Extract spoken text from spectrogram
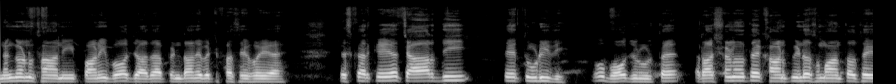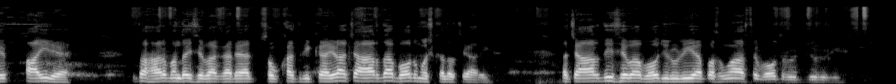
ਲੰਘਣ ਨੂੰ ਥਾਂ ਨਹੀਂ, ਪਾਣੀ ਬਹੁਤ ਜ਼ਿਆਦਾ, ਪਿੰਡਾਂ ਦੇ ਵਿੱਚ ਫਸੇ ਹੋਏ ਆ। ਇਸ ਕਰਕੇ ਅਚਾਰ ਦੀ ਤੇ ਤੂੜੀ ਦੀ ਉਹ ਬਹੁਤ ਜ਼ਰੂਰਤ ਹੈ। ਰਾਸ਼ਨ ਤੇ ਖਾਣ ਪੀਣ ਦਾ ਸਮਾਨ ਤਾਂ ਉੱਥੇ ਆ ਹੀ ਰਿਹਾ ਤਾਂ ਹਰ ਬੰਦਾ ਹੀ ਸੇਵਾ ਕਰ ਰਿਹਾ, ਸੌਖਾ ਤਰੀਕਾ ਜਿਹੜਾ ਅਚਾਰ ਦਾ ਬਹੁਤ ਮੁਸ਼ਕਲ ਉੱਥੇ ਆ ਰਹੀ ਹੈ। ਅਚਾਰ ਦੀ ਸੇਵਾ ਬਹੁਤ ਜ਼ਰੂਰੀ ਹੈ ਪਸ਼ੂਆਂ ਵਾਸਤੇ ਬਹੁਤ ਜ਼ਰੂ- ਜ਼ਰੂਰੀ ਹੈ।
